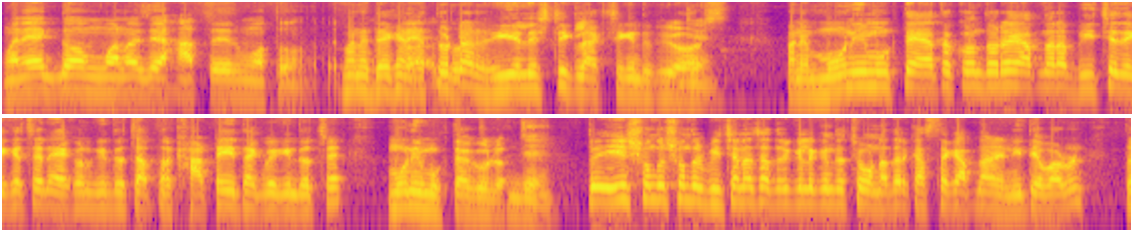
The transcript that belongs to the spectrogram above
মানে একদম মনে হয় যে হাতের মতো। মানে দেখেন এতটা রিয়েলিস্টিক লাগছে কিন্তু ভিউয়ার্স মানে মণিমুক্তা এতক্ষণ ধরে আপনারা বিচে দেখেছেন এখন কিন্তু হচ্ছে আপনার খাটেই থাকবে কিন্তু হচ্ছে মণিমুক্তা গুলো জি। তো এই সুন্দর সুন্দর বিছানা চাদরগুলো কিন্তু হচ্ছে ওনাদের কাছ থেকে আপনারা নিতে পারবেন। তো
